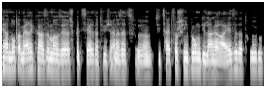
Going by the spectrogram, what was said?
Ja, Nordamerika ist immer sehr speziell. Natürlich einerseits äh, die Zeitverschiebung, die lange Reise da drüben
